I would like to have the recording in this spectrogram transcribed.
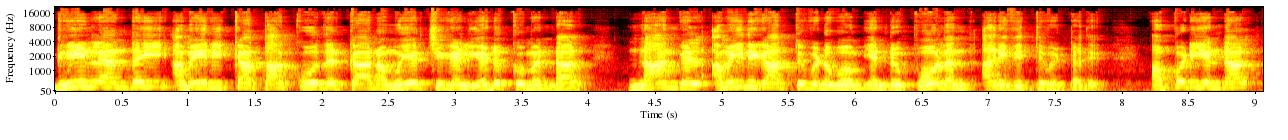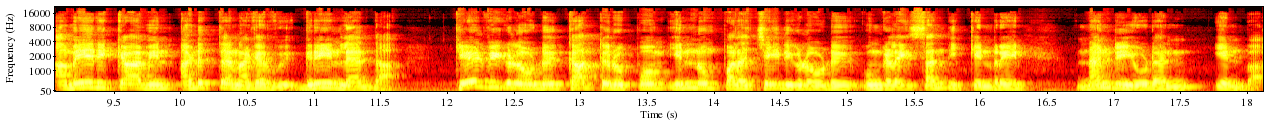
கிரீன்லாந்தை அமெரிக்கா தாக்குவதற்கான முயற்சிகள் எடுக்கும் என்றால் நாங்கள் அமைதி காத்து விடுவோம் என்று போலந்து அறிவித்து விட்டது. அப்படியென்றால் அமெரிக்காவின் அடுத்த நகர்வு கிரீன்லாந்தா. கேள்விகளோடு காத்திருப்போம். இன்னும் பல செய்திகளோடு உங்களை சந்திக்கின்றேன். நன்றியுடன் என்பா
